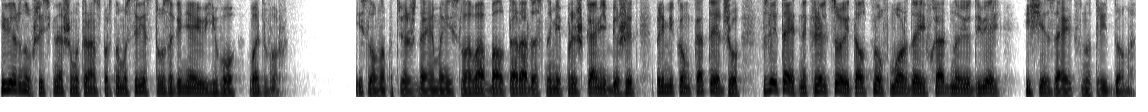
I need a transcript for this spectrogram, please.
и, вернувшись к нашему транспортному средству, загоняю его во двор. И, словно подтверждая мои слова, Балта радостными прыжками бежит прямиком к коттеджу, взлетает на крыльцо и, толкнув мордой входную дверь, исчезает внутри дома.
